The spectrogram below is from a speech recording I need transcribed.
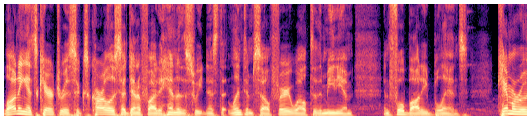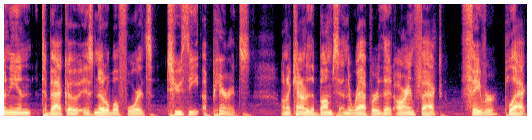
Lauding its characteristics, Carlos identified a hint of the sweetness that lent himself very well to the medium and full bodied blends. Cameroonian tobacco is notable for its toothy appearance on account of the bumps and the wrapper that are, in fact, favor plaque,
